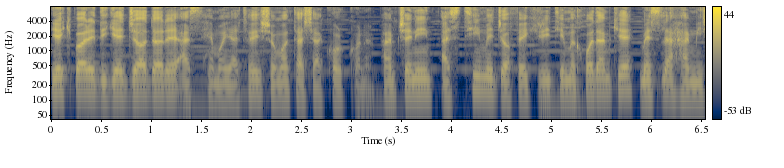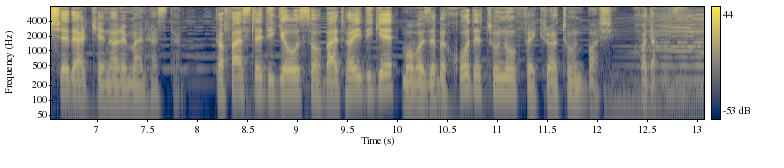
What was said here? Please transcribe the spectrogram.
یک بار دیگه جا داره از حمایت های شما تشکر کنم. همچنین از تیم جافکری تیم خودم که مثل همیشه در کنار من هستن. تا فصل دیگه و صحبت های دیگه مواظب خودتون و فکراتون باشین. خداحافظ.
